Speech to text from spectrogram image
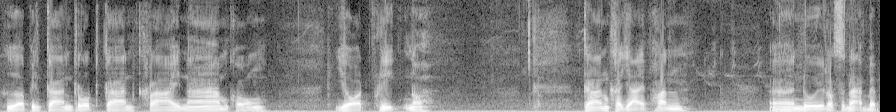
เพื่อเป็นการลดการคลายน้ำของยอดพริกเนาะการขยายพันธุ์โดยลักษณะแบบ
